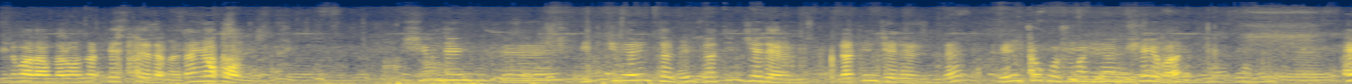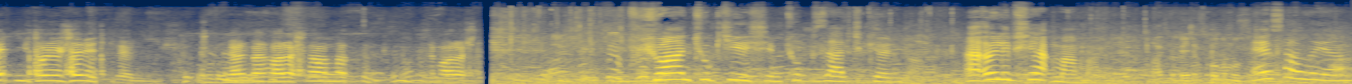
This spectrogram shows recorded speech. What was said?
bilim adamları onları tespit edemeden yok olmuyor. Şimdi e, bitkilerin tabii Latincelerin, Latincelerinde benim çok hoşuma giden bir şey var. E, hep mitolojiden etkilenilmiş. Yani ben araçta anlattım? Bizim araçta. Şu an çok iyi ışığım. Çok güzel çıkıyorum. Ha, öyle bir şey yapma ama. Benim kolum uzun. El sallayın.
